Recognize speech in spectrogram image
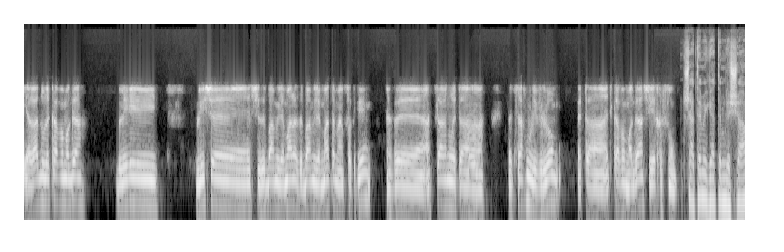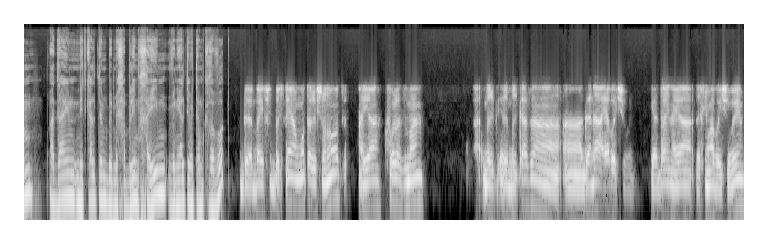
ירדנו לקו המגע, בלי, בלי ש, שזה בא מלמעלה, זה בא מלמטה מהמפקדים, ועצרנו את ה... הצלחנו לבלום את, ה, את קו המגע שיהיה חסום. כשאתם הגעתם לשם, עדיין נתקלתם במחבלים חיים וניהלתם איתם קרבות? בשתי היממות הראשונות היה כל הזמן, מר, מרכז ההגנה היה ביישובים, כי עדיין היה לחימה ביישובים.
